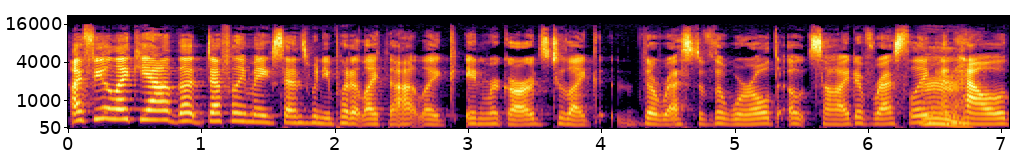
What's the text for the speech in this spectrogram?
I feel like yeah, that definitely makes sense when you put it like that, like in regards to like the rest of the world outside of wrestling and mm. how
